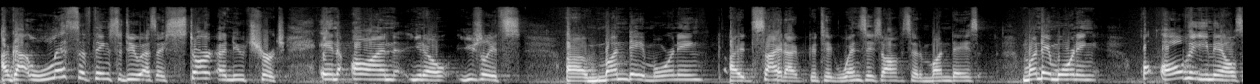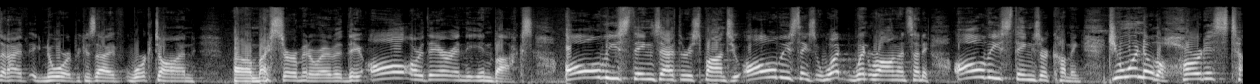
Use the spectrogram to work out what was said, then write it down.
I've got lists of things to do as I start a new church. And on, you know, usually it's uh, Monday morning. I decide I'm going to take Wednesdays off instead of Mondays. Monday morning, all the emails that I've ignored because I've worked on uh, my sermon or whatever, they all are there in the inbox. All these things I have to respond to, all these things, what went wrong on Sunday, all these things are coming. Do you want to know the hardest, t-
